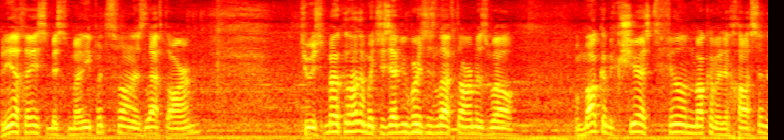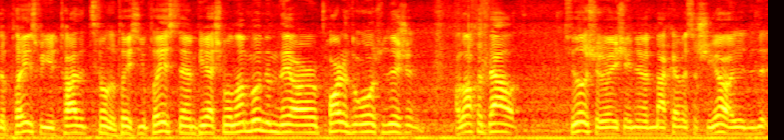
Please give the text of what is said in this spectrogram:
he puts tefillin on his left arm. Jewish Mekalonim, which is every person's left arm as well. The place where you tie the tefillin, the place you place them, they are part of the oral tradition. Halacha Dalit, Tefillin Sharesh, and Makavis Hashiyah,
